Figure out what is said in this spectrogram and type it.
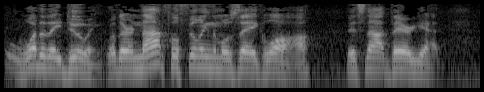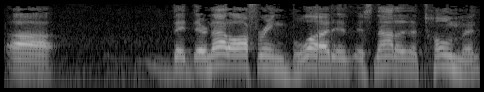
What are they doing? Well, they're not fulfilling the Mosaic law. It's not there yet. Uh, they, are not offering blood. It, it's not an atonement.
